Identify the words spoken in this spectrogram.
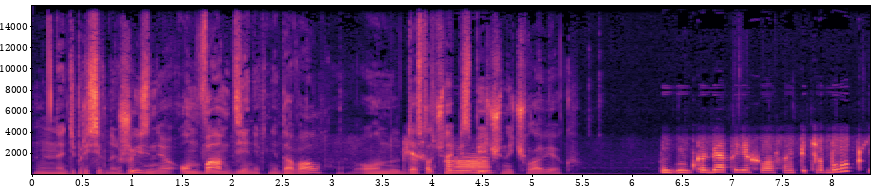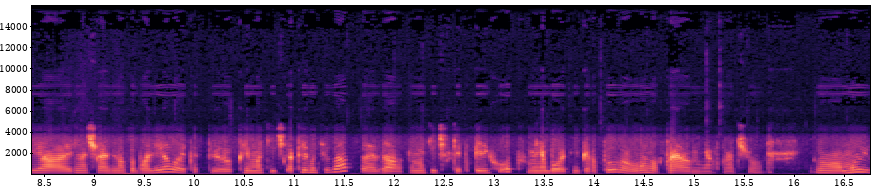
депрессивную жизнь. Он вам денег не давал, он достаточно а. обеспеченный а... человек. Когда я приехала в Санкт-Петербург, я изначально заболела, это климатическая акклиматизация, да, климатический переход, у меня была температура, он отправил меня к врачу. Мы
